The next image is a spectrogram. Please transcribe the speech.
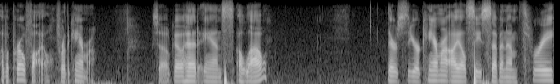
of a profile for the camera. So go ahead and allow there's your camera ILC7M3.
